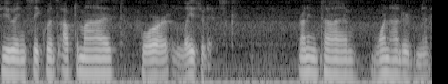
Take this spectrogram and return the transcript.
viewing sequence optimized for Laserdisc. Running time 100 minutes.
